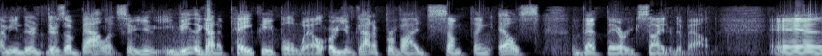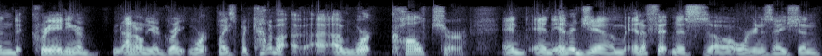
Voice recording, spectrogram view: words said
i mean there, there's a balance here you, you've either got to pay people well or you've got to provide something else that they're excited about. And creating a not only a great workplace but kind of a, a work culture. And and in a gym in a fitness uh, organization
